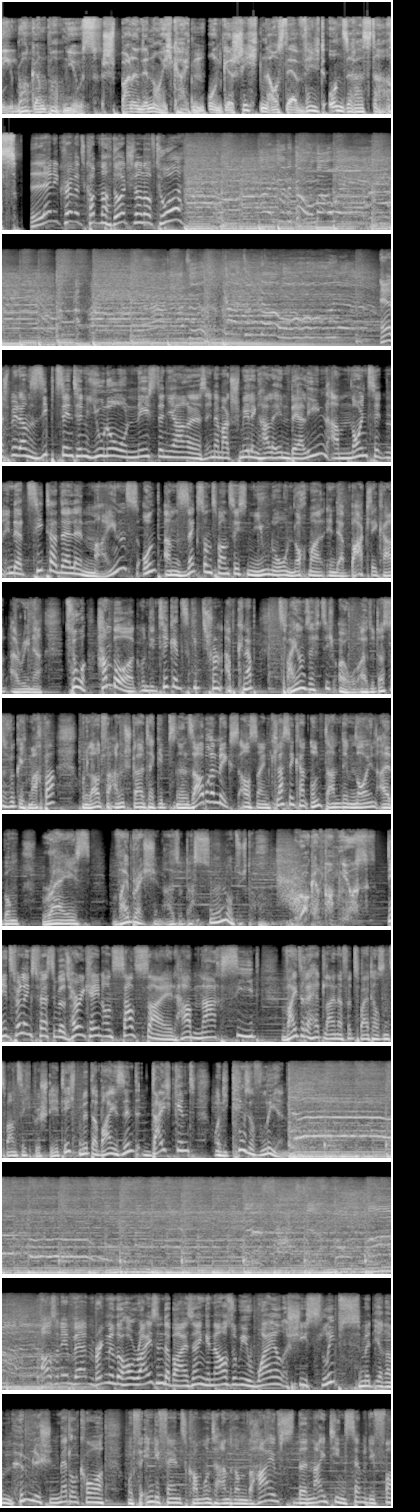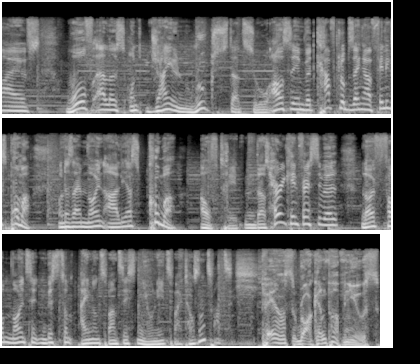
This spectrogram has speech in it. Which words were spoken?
Die Rock and Pop News. Spannende Neuigkeiten und Geschichten aus der Welt unserer Stars. Lenny Kravitz kommt nach Deutschland auf Tour. Er spielt am 17. Juni nächsten Jahres in der Max-Schmeling-Halle in Berlin, am 19. in der Zitadelle Mainz und am 26. Juni nochmal in der Barclaycard Arena zu Hamburg. Und die Tickets gibt's schon ab knapp 62 Euro. Also das ist wirklich machbar. Und laut Veranstalter gibt's einen sauberen Mix aus seinen Klassikern und dann dem neuen Album Race Vibration. Also das äh, lohnt sich doch. Rock and Pop News. Die Zwillingsfestivals Hurricane und Southside haben nach Seed weitere Headliner für 2020 bestätigt. Mit dabei sind Deichkind und die Kings of Leon. Außerdem werden Bring Me the Horizon dabei sein, genauso wie While She Sleeps mit ihrem himmlischen Metalcore. Und für Indie-Fans kommen unter anderem The Hives, The 1975s, Wolf Alice und Giant Rooks dazu. Außerdem wird Kraftclub-Sänger Felix Brummer unter seinem neuen Alias Kummer auftreten. Das Hurricane Festival läuft vom 19. bis zum 21. Juni 2020. Pairs Rock and Pop News.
